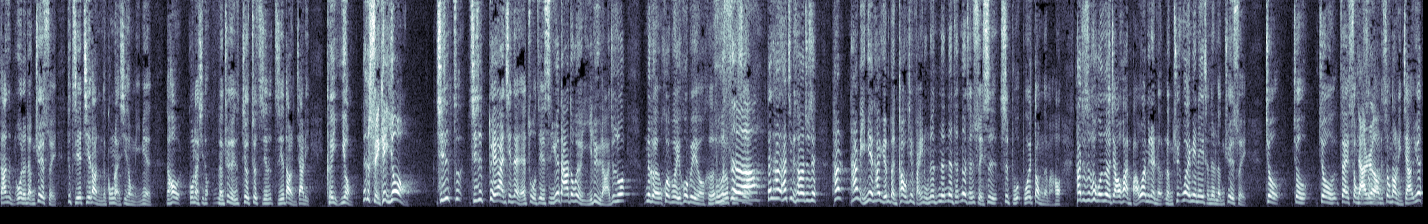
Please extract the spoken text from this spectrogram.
它是我的冷却水就直接接到你的供暖系统里面。然后供暖系统冷却水就就直接直接到你家里可以用，那个水可以用。其实这其实对岸现在也在做这件事情，因为大家都会有疑虑啦，就是说那个会不会会不会有核辐射啊？但是它它基本上就是它它里面它原本靠近反应炉那那那层那层水是是不不会动的嘛吼，它就是透过热交换把外面的冷冷却外面那一层的冷却水就就就再送送到你送到你家，因为。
